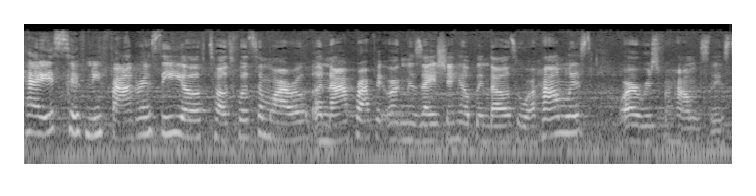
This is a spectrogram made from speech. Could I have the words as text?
Hey, it's Tiffany, founder and CEO of Toast for Tomorrow, a nonprofit organization helping those who are homeless or at risk for homelessness.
